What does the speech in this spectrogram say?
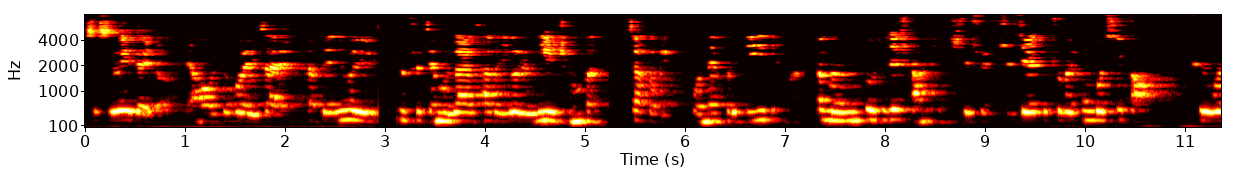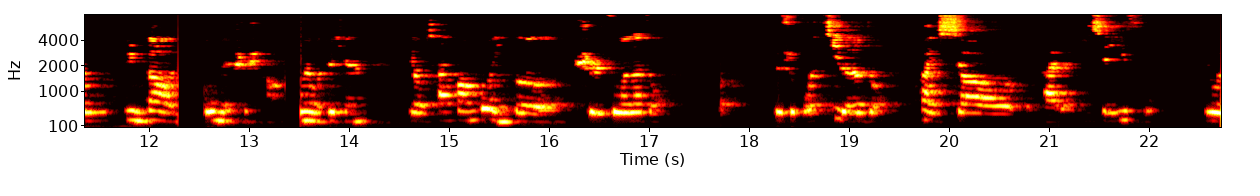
是实类类的，然后就会在那边，因为就是柬埔寨它的一个人力成本价格比国内会低一点嘛，他们做这些产品其实直接就是会通过西港去运运到欧美市场。因为我之前有参观过一个是做那种，就是国际的那种快销品牌的一些衣服，因为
